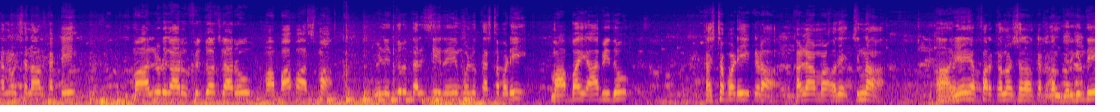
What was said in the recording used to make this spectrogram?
కన్వెన్షన్ హాల్ కట్టి మా అల్లుడు గారు ఫిర్దోజ్ గారు మా పాప అస్మా వీళ్ళిద్దరూ కలిసి రేయింబళ్ళు కష్టపడి మా అబ్బాయి ఆబీదు. కష్టపడి ఇక్కడ కళ్యాణ అదే చిన్న ఏఎఫ్ఆర్ కన్వెన్షన్ హాల్ కట్టడం జరిగింది.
